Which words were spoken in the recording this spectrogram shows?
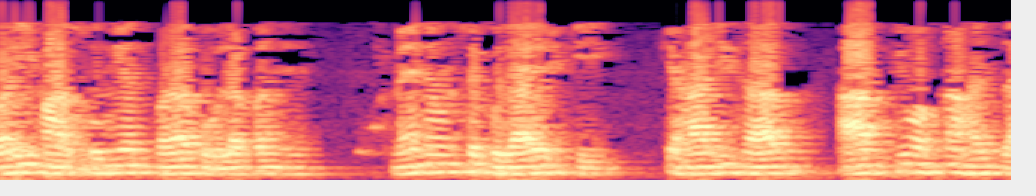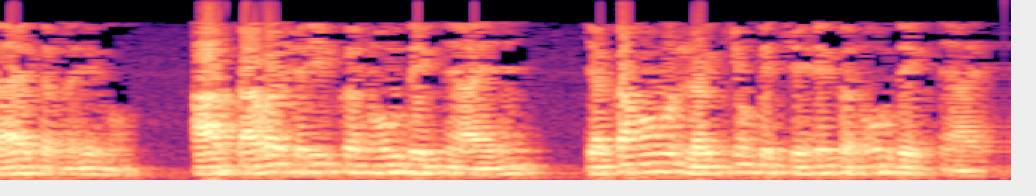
بڑی معصومیت، بڑا بولا پن ہے۔ میں نے ان سے گزارش کی کہ حاجی صاحب، آپ کیوں اپنا حج ضائع کر رہے ہو؟ آپ کعبہ شریف کا نور دیکھنے آئے ہیں یا کم عمر لڑکیوں کے چہرے کا نور دیکھنے آئے ہیں؟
